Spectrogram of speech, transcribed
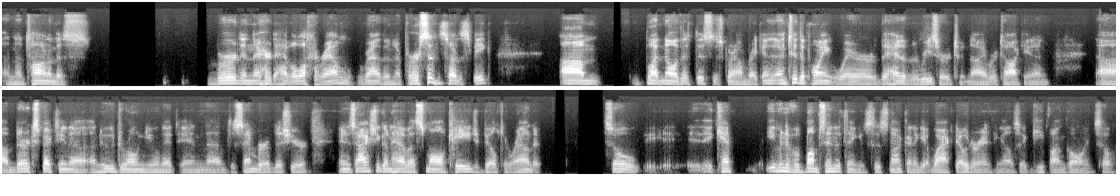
an autonomous bird in there to have a look around rather than a person, so to speak. Um, but no, this this is groundbreaking, and, and, to the point where the head of the research and I were talking, and um, they're expecting a, a, new drone unit in uh, December of this year, and it's actually going to have a small cage built around it. So it, it, can't, even if it bumps into things, it's not going to get whacked out or anything else. It can keep on going. So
